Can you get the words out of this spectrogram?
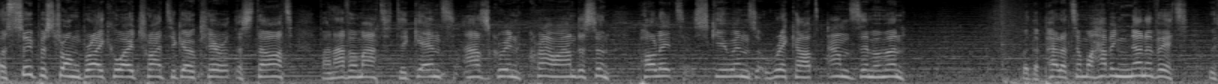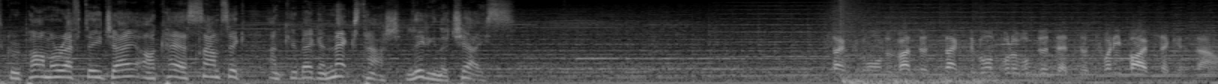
A super strong breakaway tried to go clear at the start. Van Avermaet, De Gendt, Asgreen, Kragh Andersen, Politt, Skuwens, Rickaert and Zimmermann. But the peloton were having none of it, with Groupama FDJ, Arkea Samsic and Qhubeka NextHash leading the chase. 25 seconds, 25 seconds pour le groupe de tête, 25 seconds now.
